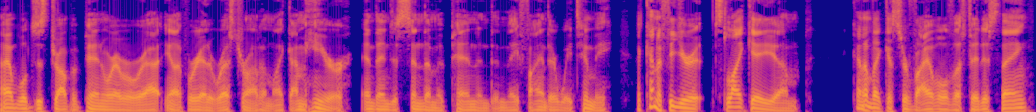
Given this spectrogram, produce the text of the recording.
I will just drop a pin wherever we're at. You know, if we're at a restaurant, I'm like, I'm here, and then just send them a pin, and then they find their way to me. I kind of figure it's like a um, kind of like a survival of a fittest thing.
